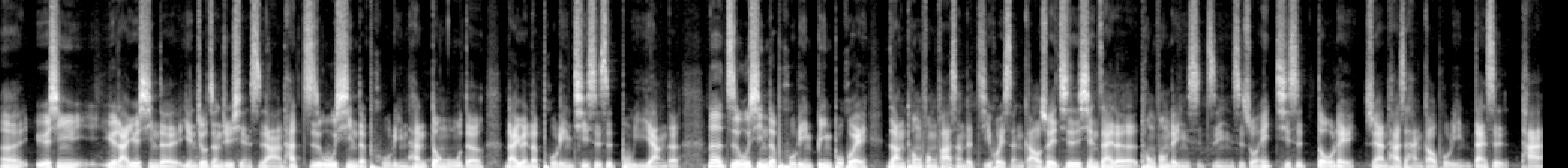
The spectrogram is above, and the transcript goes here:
呃越新越来越新的研究证据显示啊，它植物性的普林和动物的来源的普林其实是不一样的。那植物性的普林并不会让痛风发生的机会升高，所以其实现在的痛风的饮食指引是说，哎，其实豆类虽然它是含高普林，但是它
